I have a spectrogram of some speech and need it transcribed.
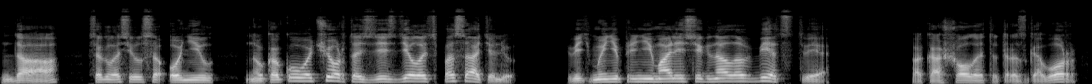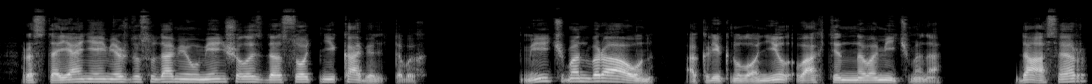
Да, согласился О'Нил, но какого черта здесь делать спасателю? Ведь мы не принимали сигналов бедствия. Пока шел этот разговор, расстояние между судами уменьшилось до сотни кабельтовых. «Мичман Браун!» — окликнул О'Нил вахтенного мичмана. «Да, сэр.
